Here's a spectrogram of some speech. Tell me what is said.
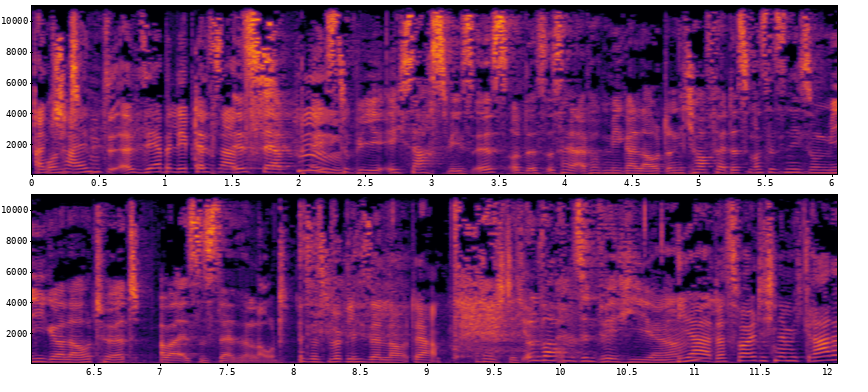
Anscheinend äh, sehr belebter es Platz. ist der Place Hm. to be. Ich sag's, wie es ist. Und es ist halt einfach mega laut. Und ich hoffe, dass man es jetzt nicht so mega laut hört. Aber es ist sehr, sehr laut. Es ist wirklich sehr laut, ja. Richtig. Und warum sind wir hier? Ja, das wollte ich nämlich gerade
